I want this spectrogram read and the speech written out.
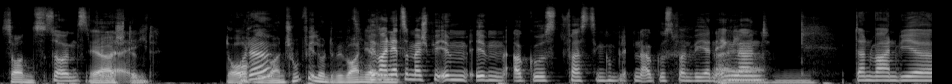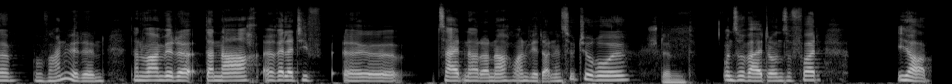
Sonst. sonst. Ja, vielleicht. stimmt. Doch, Oder? wir waren schon viel unterwegs. Wir waren ja Wir waren ja zum Beispiel im, im August, fast den kompletten August waren wir ja in Ah, England. Ja. Hm. Dann waren wir, wo waren wir denn? Dann waren wir da, danach äh, relativ äh, zeitnah danach waren wir dann in Südtirol. Stimmt. und so weiter und so fort. Ja,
